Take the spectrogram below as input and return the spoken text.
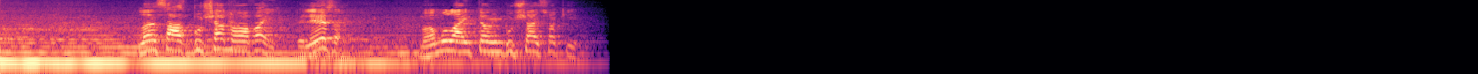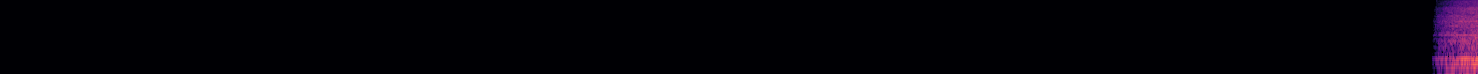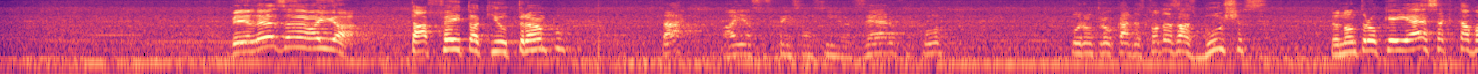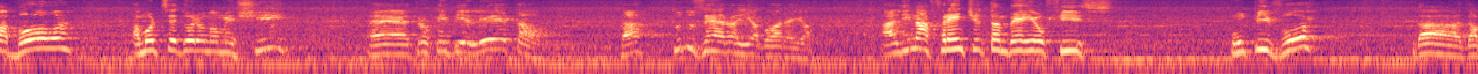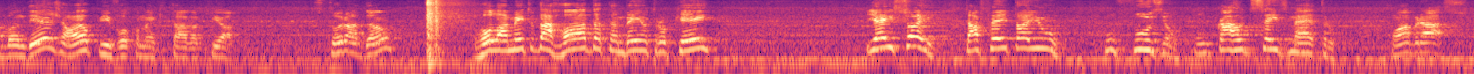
lançar as buchas novas aí, beleza? Vamos lá então embuchar isso aqui. Beleza? Aí, ó. Tá feito aqui o trampo, tá? Aí a suspensãozinha zero ficou. Foram trocadas todas as buchas. Eu não troquei essa que tava boa. Amortecedor eu não mexi. É, troquei bieleta, ó. Tá? Tudo zero aí agora aí, ó. Ali na frente também eu fiz um pivô da, da bandeja. Olha o pivô como é que tava aqui, ó estouradão. Rolamento da roda também eu troquei. E é isso aí. Tá feito aí o, o Fusion, um carro de 6 metros. Um abraço.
